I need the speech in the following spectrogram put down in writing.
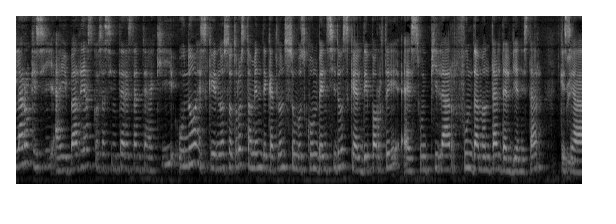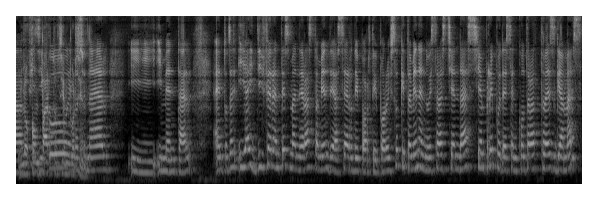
Claro que sí, hay varias cosas interesantes aquí. Uno es que nosotros también Decathlon somos convencidos que el deporte es un pilar fundamental del bienestar que sea físico, emocional y, y, mental. Entonces, y hay diferentes maneras también de hacer deporte. Por eso que también en nuestras tiendas siempre puedes encontrar tres gamas.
